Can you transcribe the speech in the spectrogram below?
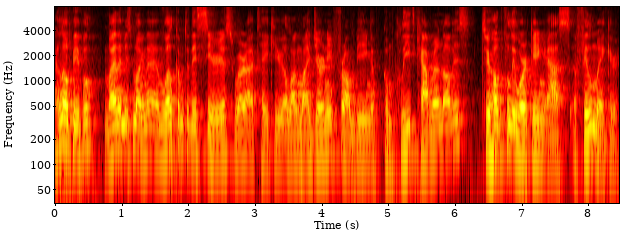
Hello people, my name is Magne and welcome to this series where I take you along my journey from being a complete camera novice to hopefully working as a filmmaker.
